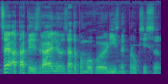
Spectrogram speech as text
це атаки Ізраїлю за допомогою різних проксі сил.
